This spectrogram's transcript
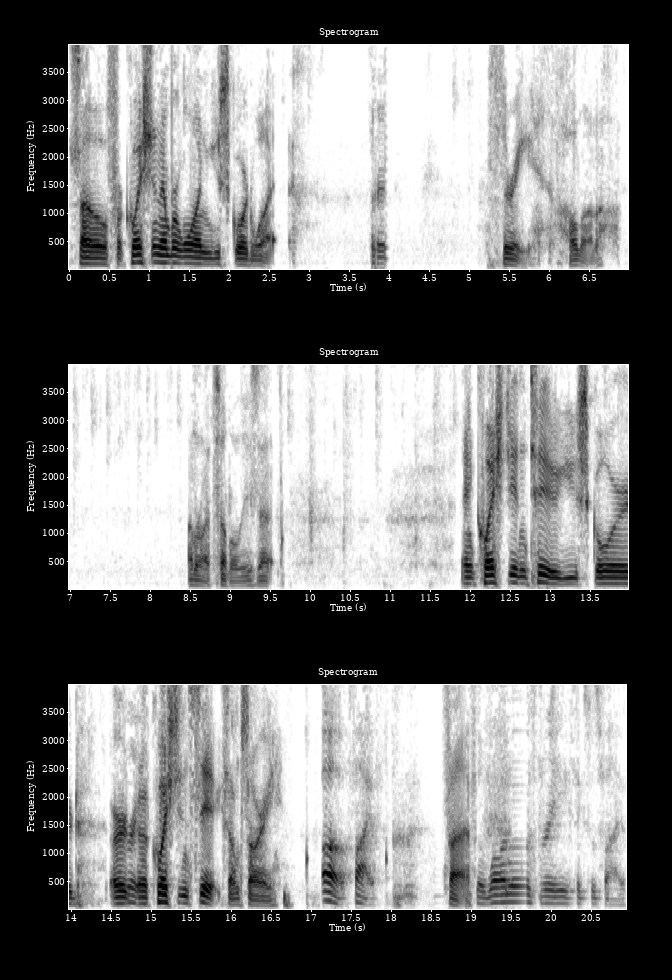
So for question number one, you scored what? Three. Three. Hold on. I'm gonna total these up. And question two, you scored, or uh, question six. I'm sorry, Oh, five. five. So one was three, six was five.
